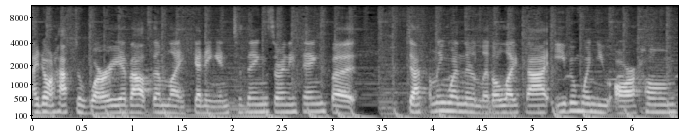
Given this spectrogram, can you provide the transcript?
I don't have to worry about them like getting into things or anything. But definitely when they're little like that, even when you are home,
